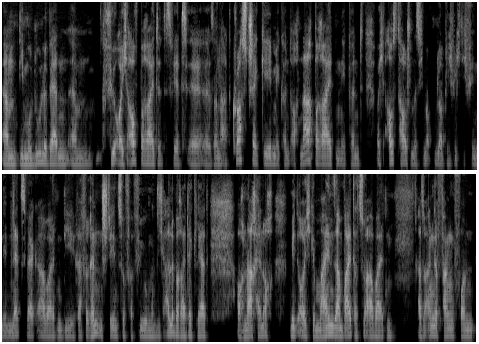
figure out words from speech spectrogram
Ähm, die Module werden für euch aufbereitet. Es wird äh, so eine Art Cross-Check geben. Ihr könnt auch nachbereiten. Ihr könnt euch austauschen, was ich immer unglaublich wichtig finde, im Netzwerk arbeiten. Die Referenten stehen zur Verfügung, haben sich alle bereit erklärt, auch nachher noch mit euch gemeinsam weiterzuarbeiten. Also angefangen von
